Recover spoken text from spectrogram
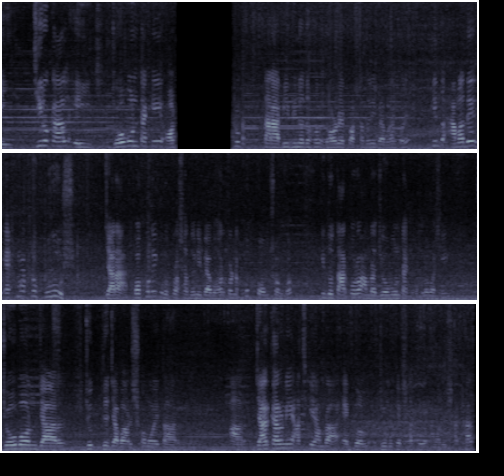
এই চিরকাল এই যৌবনটাকে তারা বিভিন্ন ধরনের প্রসাধনী ব্যবহার করে। কিন্তু আমাদের একমাত্র পুরুষ যারা কখনোই কোনো প্রসাধনী ব্যবহার করে না, খুব কম সংখ্যক। কিন্তু তারপরও আমরা যৌবনটাকে ভালোবাসি। যৌবন যার যুদ্ধে যাবার সময় তার আর যার কারণে আজকে আমরা একদল যুবকের সাথে আমাদের সাক্ষাৎ।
